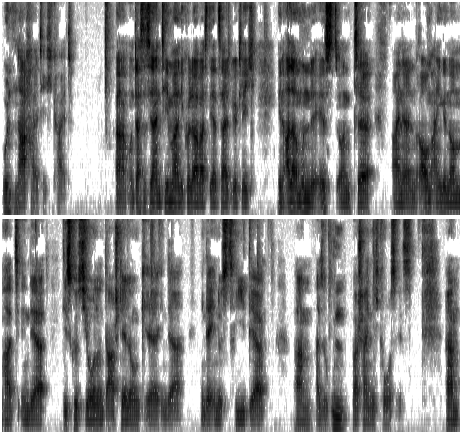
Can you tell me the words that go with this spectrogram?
und Nachhaltigkeit. Ähm, und das ist ja ein Thema, Nicola, was derzeit wirklich in aller Munde ist und äh, einen Raum eingenommen hat in der Diskussion und Darstellung äh, in der in der Industrie, der ähm, also unwahrscheinlich groß ist. Ähm,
